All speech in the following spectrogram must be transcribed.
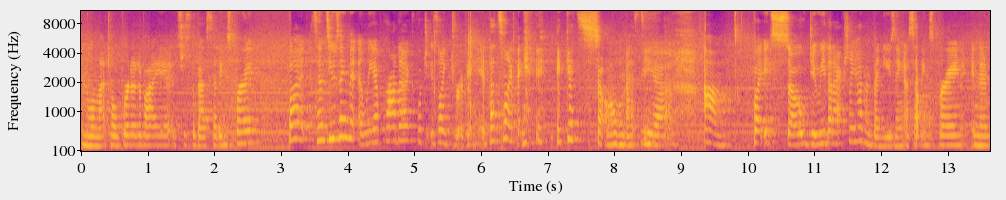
I'm the one that told Britta to buy it. It's just the best setting spray. Since using the Ilia product, which is like dripping, it, that's my thing. it gets so messy. Yeah. Um, but it's so dewy that I actually haven't been using a setting spray and it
